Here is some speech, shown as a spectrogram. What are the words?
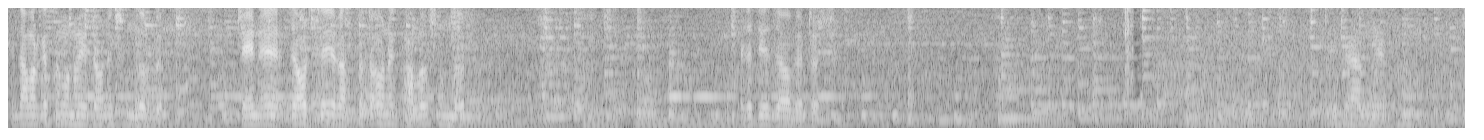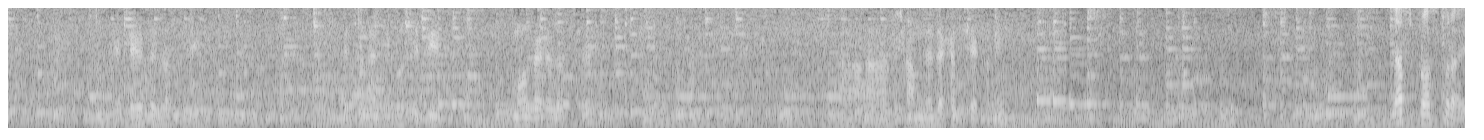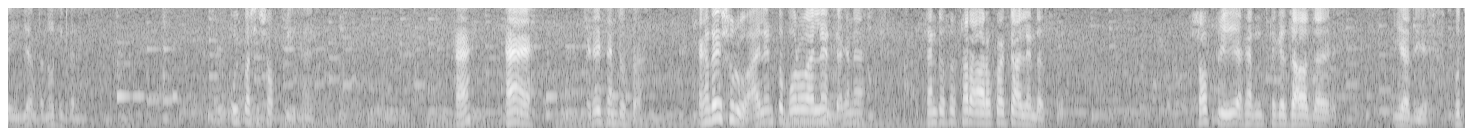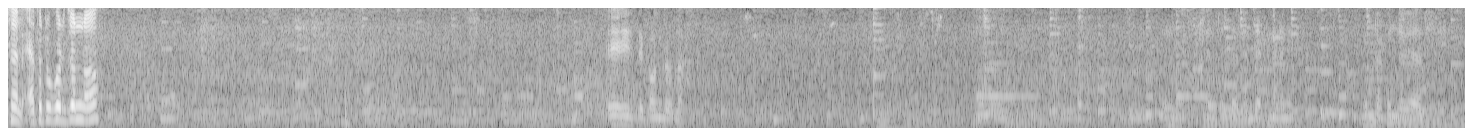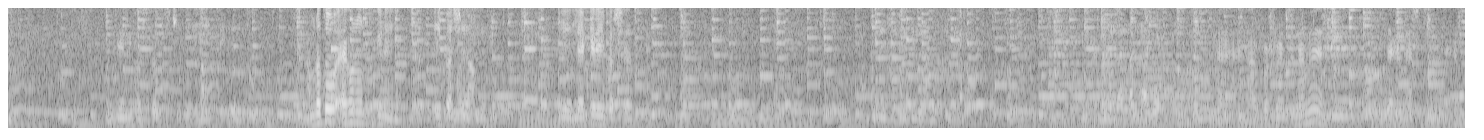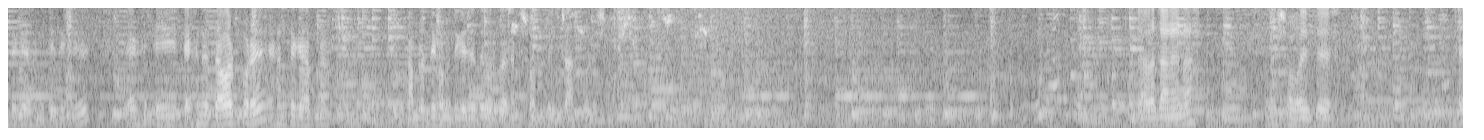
কিন্তু আমার কাছে মনে হয় এটা অনেক সুন্দর। ট্রেনে যাওয়ার চেয়ে রাস্তাটা অনেক ভালো, সুন্দর। এটা দিয়ে যাওয়া বেটার আমি এখন হেঁটে হেঁটে যাচ্ছি। পেছনে ভিভো সিটি মল দেখা যাচ্ছে। আর সামনে দেখাচ্ছি এখনই। জাস্ট ক্রস করা এই ইয়াটা নদীটা। ওই পাশে সব ফ্রি হ্যাঁ। হ্যাঁ? হ্যাঁ এটাই সেন্টোসা এখান থেকে শুরু আইল্যান্ড তো বড় আইল্যান্ড এখানে সেন্টোসা ছাড়া আরও কয়েকটা আইল্যান্ড আছে। সব ফ্রি এখান থেকে যাওয়া যায় ইয়া দিয়ে। বুঝছেন? এতটুকুর জন্য এই যে গন্ডোলা দেখেন এখানে কোনটা কোন জায়গায় আছে ইউনিভার্সাল স্টুডিও আমরা তো এখনও ঢুকি নাই এই পাশে আছে এই লেকের এই পাশে আছে এই যে হ্যাঁ হারবার ফ্রন্টে নেমে যেখানে আসছি এখান থেকে এখন এদিকে এখানে যাওয়ার পরে এখান থেকে আপনার আমরা যে কোনো দিকে যেতে পারব, এখানে সব ফ্রি ট্রান্সপোর্টেশন যারা জানে না সবাই যে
